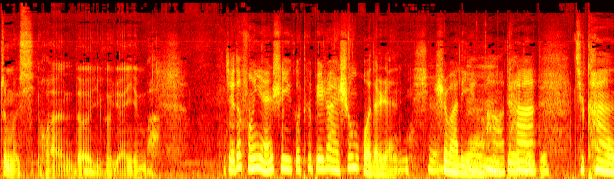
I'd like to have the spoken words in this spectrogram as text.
这么喜欢的一个原因吧。我觉得冯岩是一个特别热爱生活的人，是是吧，李颖嗯哈？对他去看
